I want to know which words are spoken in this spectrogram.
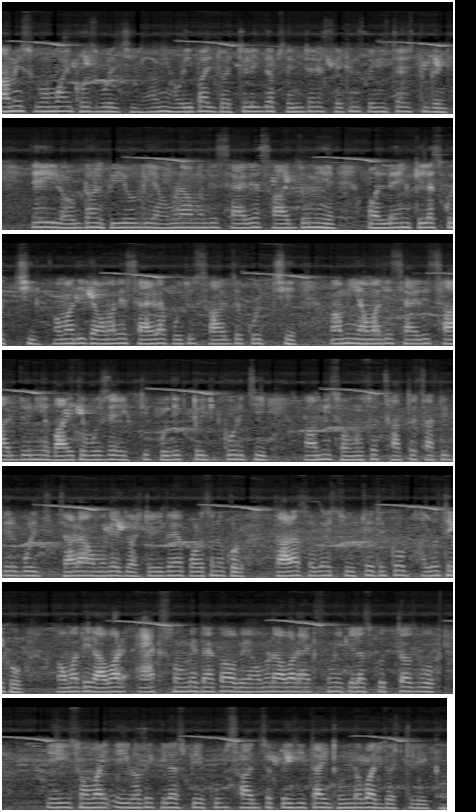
আমি শুভময় ঘোষ বলছি। আমি হরিপাল জয়চলিত সেন্টারের সেকেন্ড সেমিস্টারের স্টুডেন্ট এই লকডাউন পিরিয়ডে আমরা আমাদের স্যারের সাহায্য নিয়ে অনলাইন ক্লাস করছি। আমাদেরকে, আমাদের স্যাররা প্রচুর সাহায্য করছে। আমি আমাদের স্যারের সাহায্য নিয়ে বাড়িতে বসে একটি প্রজেক্ট তৈরি করেছি। আমি সমস্ত ছাত্রছাত্রীদের বলছি, যারা আমাদের জয়চলিতায় পড়াশোনা করো, তারা সবাই সুস্থ থেকো, ভালো থেকো। আমাদের আবার একসঙ্গে দেখা হবে। আমরা আবার একসঙ্গে ক্লাস করতে আসব। এই সময় এইভাবে ক্লাস পেয়ে খুব সাহায্য পেয়েছি তাই ধন্যবাদ জয়চলিতা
